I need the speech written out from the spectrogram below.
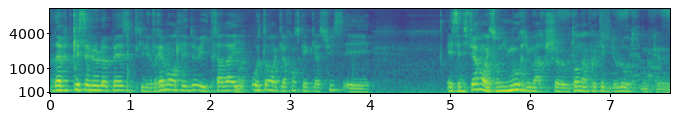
David parce qu'il est vraiment entre les deux, et il travaille Ouais. autant avec la France qu'avec la Suisse, et, et c'est différent. Et son humour, il marche autant d'un côté que de l'autre. Donc, euh,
